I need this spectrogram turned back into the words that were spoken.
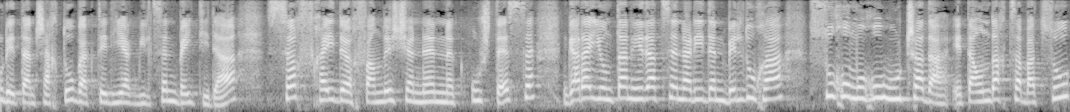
uretan sartu bakteriak biltzen baitira. Surf Rider Foundationen ustez, gara juntan heratzen ari den beldura zurumuru hutsa da eta ondartza batzu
